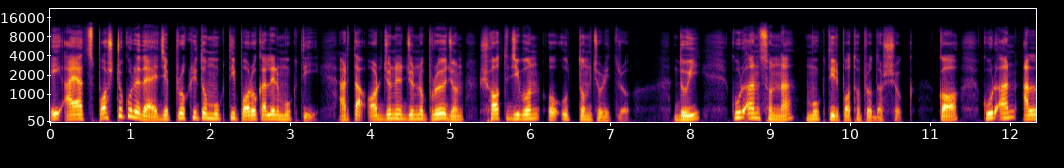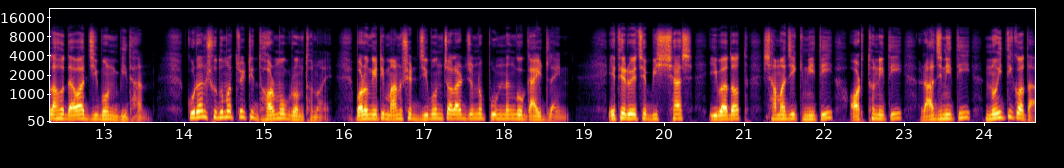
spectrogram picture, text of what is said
এই আয়াত স্পষ্ট করে দেয় যে প্রকৃত মুক্তি পরকালের মুক্তি আর তা অর্জনের জন্য প্রয়োজন সৎ জীবন ও উত্তম চরিত্র। দুই, কুরআন সন্না মুক্তির পথপ্রদর্শক। ক, কুরআন আল্লাহ দেওয়া জীবন বিধান। কুরআন শুধুমাত্র একটি ধর্মগ্রন্থ নয়, বরং এটি মানুষের জীবন চলার জন্য পূর্ণাঙ্গ গাইডলাইন। এতে রয়েছে বিশ্বাস, ইবাদত, সামাজিক নীতি, অর্থনীতি, রাজনীতি, নৈতিকতা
